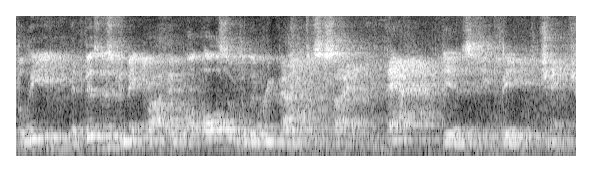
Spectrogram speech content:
believe that business can make profit while also delivering value to society. That is a big change.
